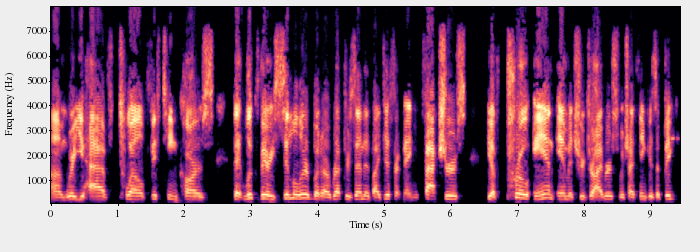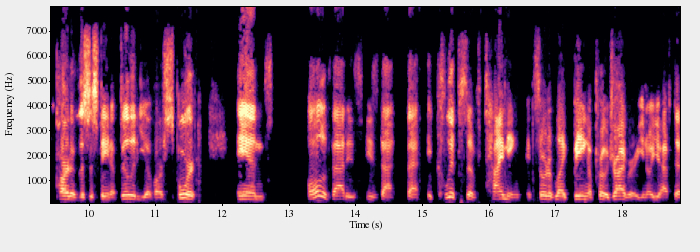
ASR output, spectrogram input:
um, where you have 12, 15 cars that look very similar but are represented by different manufacturers. You have pro and amateur drivers, which I think is a big part of the sustainability of our sport. And all of that is is that that eclipse of timing. It's sort of like being a pro driver. You know, you have to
